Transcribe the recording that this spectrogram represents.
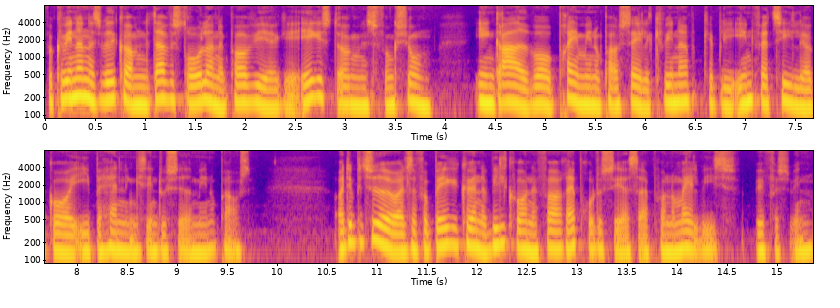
For kvindernes vedkommende, der vil strålerne påvirke æggestokkenes funktion i en grad, hvor præmenopausale kvinder kan blive infertile og går i behandlingsinduceret menopause. Og det betyder jo altså for begge køn, at vilkårene for at reproducere sig på normal vis vil forsvinde.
